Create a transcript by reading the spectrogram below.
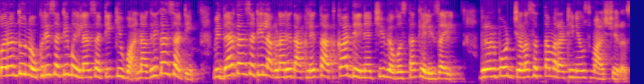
परंतु नोकरीसाठी महिलांसाठी किंवा नागरिकांसाठी विद्यार्थ्यांसाठी लागणारे दाखले तात्काळ देण्याची व्यवस्था केली जाईल. Bureau report Jansatta Marathi news Malshiras.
